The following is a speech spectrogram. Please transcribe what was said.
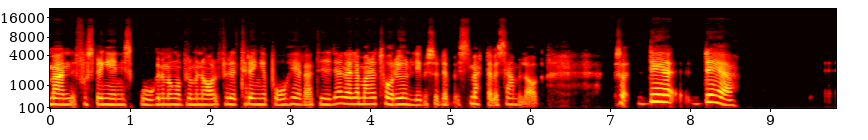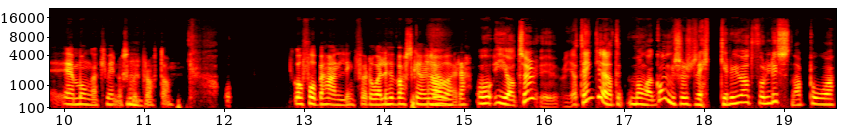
man får springa in i skogen när man går en promenad för det tränger på hela tiden eller man är torr i underlivet så det smärtar vid samlag. Så det, det är många kvinnor som mm. vill prata om och få behandling för då, eller hur, vad ska jag ja. göra? Och jag, tror, jag tänker att många gånger så räcker det ju att få lyssna på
